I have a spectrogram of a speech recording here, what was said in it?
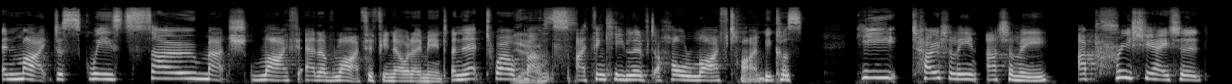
and Mike just squeezed so much life out of life, if you know what I meant. And that 12 yes. months, I think he lived a whole lifetime because he totally and utterly appreciated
